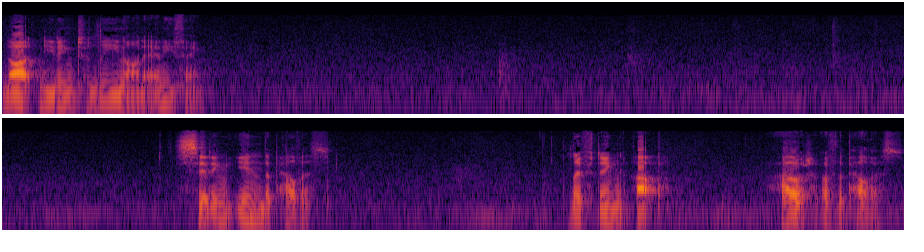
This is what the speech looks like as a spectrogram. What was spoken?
not needing to lean on anything. Sitting in the pelvis, lifting up out of the pelvis.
